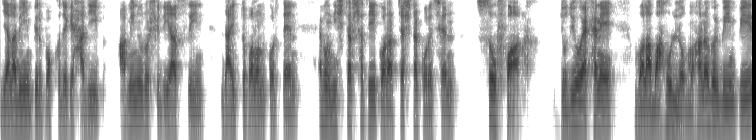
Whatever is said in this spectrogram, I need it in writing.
জেলা বিএনপির পক্ষ থেকে হাজিব আমিনুর রশিদ ইয়াসিন দায়িত্ব পালন করতেন এবং নিষ্ঠার সাথে করার চেষ্টা করেছেন সোফার যদিও এখানে বলা বাহুল্য, মহানগর বিএনপির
